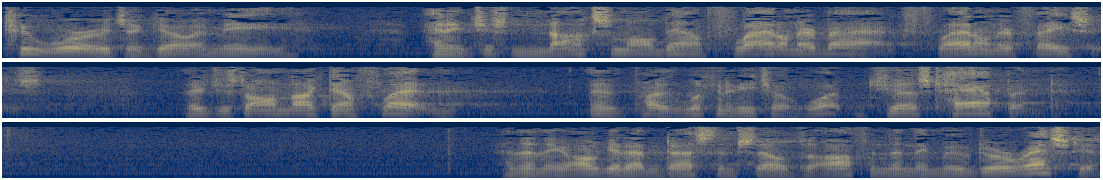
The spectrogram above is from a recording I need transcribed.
two words, ego eimi, and it just knocks them all down, flat on their backs, flat on their faces. They're just all knocked down flat and they're probably looking at each other, what just happened? And then they all get up and dust themselves off and then they move to arrest him.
